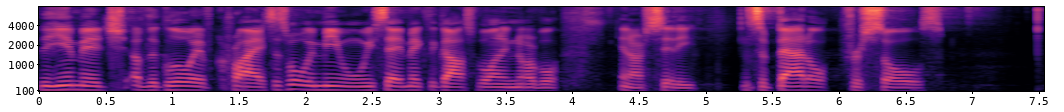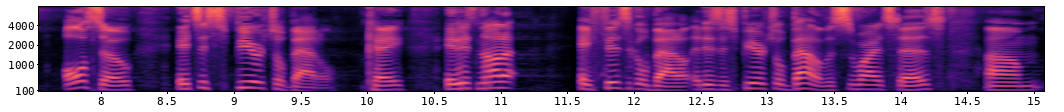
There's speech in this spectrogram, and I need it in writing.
the image of the glory of Christ. That's what we mean when we say make the gospel unignorable in our city. It's a battle for souls. Also, it's a spiritual battle, okay? It is not a, a physical battle, it is a spiritual battle. This is why it says, um,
